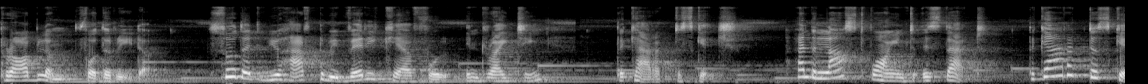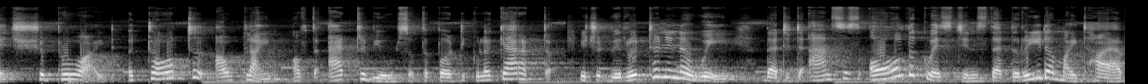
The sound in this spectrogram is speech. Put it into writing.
problem for the reader. So that you have to be very careful in writing the character sketch. And the last point is that the character sketch should provide a total outline of the attributes of the particular character. It should be written in a way that it answers all the questions that the reader might have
